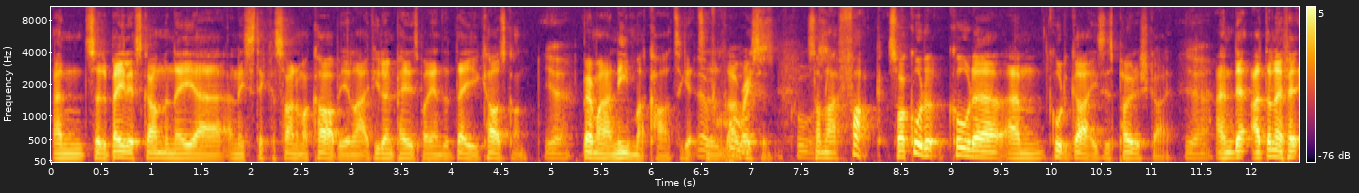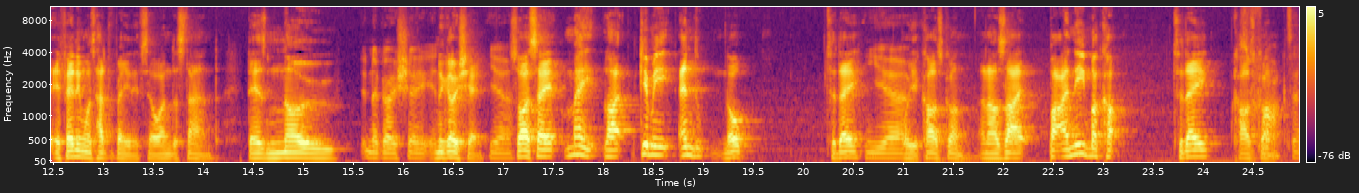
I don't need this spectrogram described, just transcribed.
and so the bailiffs come and they uh, and they stick a sign on my car, being like, if you don't pay this by the end of the day, your car's gone. Yeah. Bear in mind, I need my car to get Yeah, to of like course, racing. course. So I'm like, fuck. So I called a called a um, called a guy. He's this Polish guy. Yeah. And th- I don't know if if anyone's had bailiffs, they'll understand. There's no Negotiating. negotiating. Yeah. So I say, mate, like, give me end. Nope. Today, Yeah. or your car's gone. And I was like, but I need my car. Today, car's It's gone. fucked, it?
